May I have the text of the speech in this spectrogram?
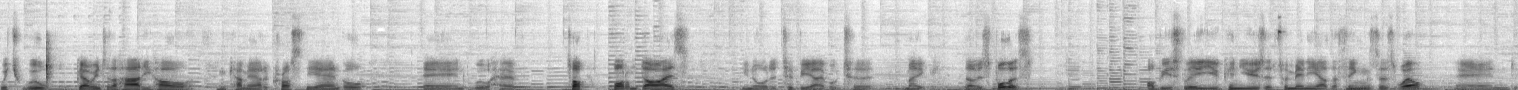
which will go into the hardy hole and come out across the anvil and we'll have top bottom dies in order to be able to make those fullers. Obviously you can use it for many other things as well and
